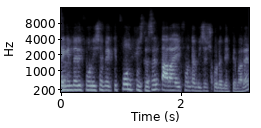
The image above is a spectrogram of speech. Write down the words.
সেকেন্ডারি ফোন হিসেবে একটি ফোন খুঁজতেছেন তারা এই ফোনটা বিশেষ করে দেখতে পারেন।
